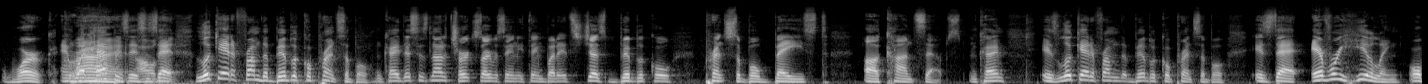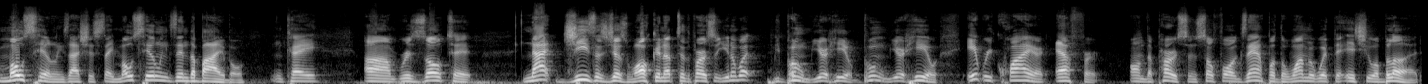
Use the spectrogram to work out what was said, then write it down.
work. And what happens is, is that that. look at it from the biblical principle. Okay, this is not a church service or anything, but it's just biblical principle based uh, concepts. Okay, is look at it from the biblical principle. Is that every healing or most healings, I should say, most healings in the Bible, okay, um, resulted. Not Jesus just walking up to the person, you know what? Boom, you're healed. Boom, you're healed. It required effort on the person. So, for example, the woman with the issue of blood,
